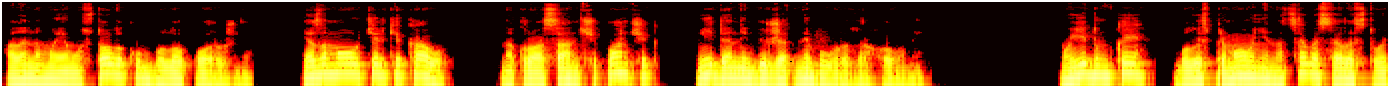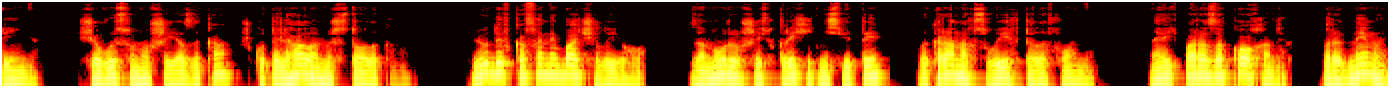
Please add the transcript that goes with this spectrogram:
але на моєму столику було порожньо. Я замовив тільки каву. На круасан чи пончик мій денний бюджет не був розрахований. Мої думки були спрямовані на це веселе створіння, що, висунувши язика, шкутильгало між столиками. Люди в кафе не бачили його, занурившись в крихітні світи в екранах своїх телефонів. Навіть пара закоханих перед ними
